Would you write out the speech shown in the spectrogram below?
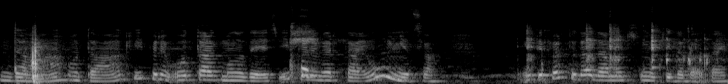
Да, отак. І пере... Отак, молодець. І перевертай. Умніця. І тепер туди да, муки додай.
